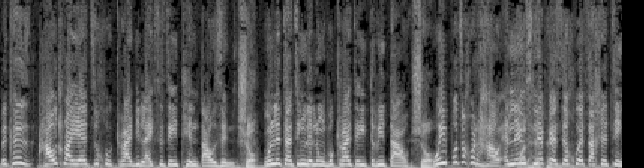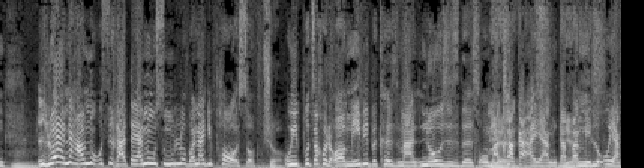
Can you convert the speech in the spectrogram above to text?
because how tlwaetse go kry di likes tse 10000 Sure. mo letsatsing le lengwe bo kry tse 3000 Sure. o ipotsa gore how and then What snap happened? se go etsagetseng hmm. le wena ha o ne o se rata yaanong o simololo o bona diphoso Sure. o ipotsa gore oh maybe because my nose is this or my Yes. tlhoka a yang kapa mmele o yang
